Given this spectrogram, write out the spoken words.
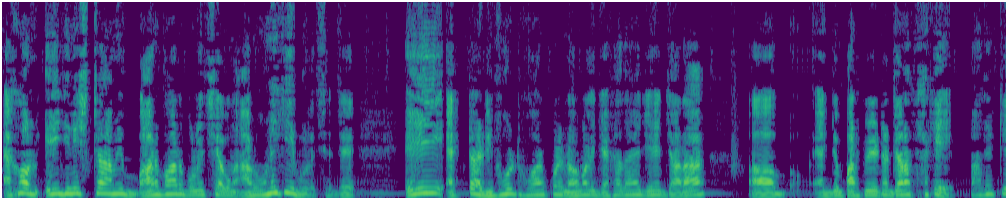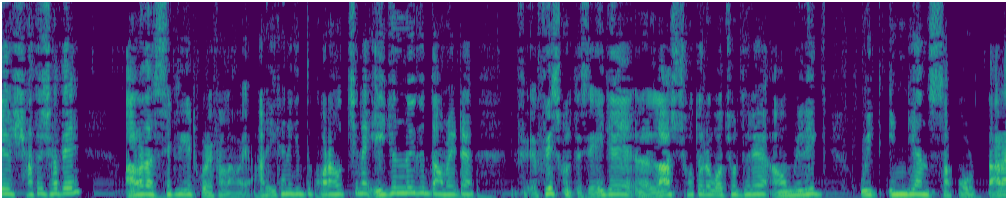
এখন এই জিনিসটা আমি বারবার বলেছি এবং আরও অনেকেই বলেছে যে এই একটা রিভোল্ট হওয়ার পরে নর্মালি দেখা যায় যে যারা একজন পারপিরেটার যারা থাকে, তাদেরকে সাথে সাথে আলাদা সেগ্রিগেট করে ফেলা হয়। আর এখানে কিন্তু করা হচ্ছে না, এই জন্যই কিন্তু আমরা এটা ফেস করতেছি। এই যে লাস্ট সতেরো বছর ধরে Awami League with Indian support তারা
